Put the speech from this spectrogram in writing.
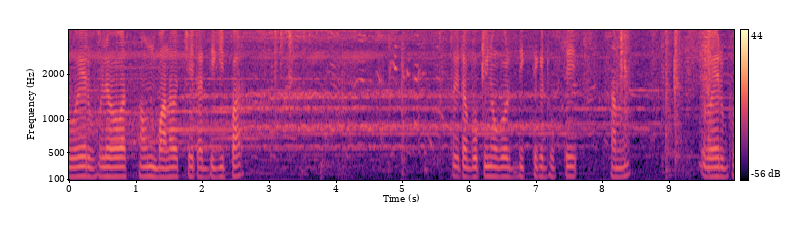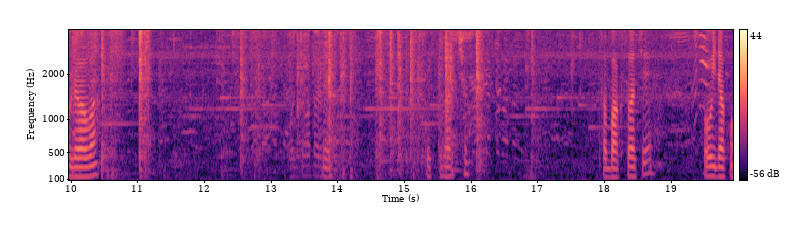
রোয়ের ভোলে বাবার সাউন্ড বাঁধা হচ্ছে, এটা দিঘির পার্ক। তো এটা গোপীনগর দিক থেকে ঢুকতে সামনে। রোয়ের ভোলে বাবা। দেখতে পাচ্ছ? সব বাক্স আছে। ওই দেখো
